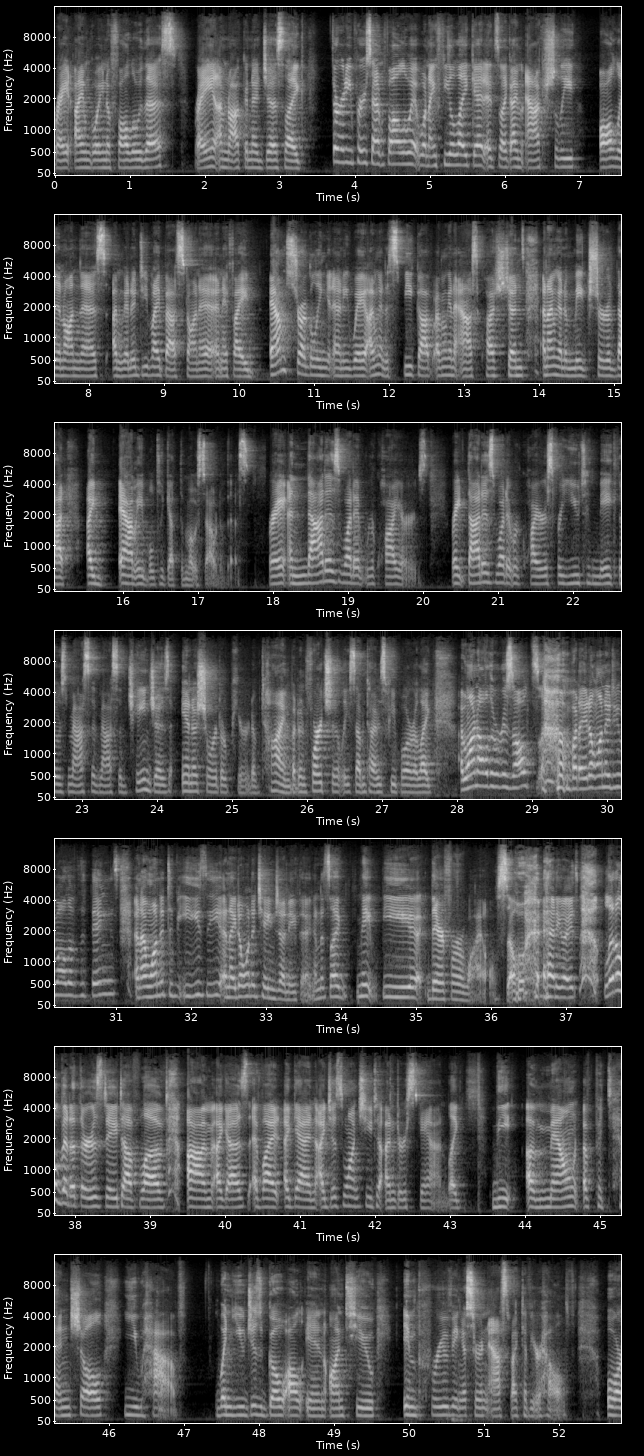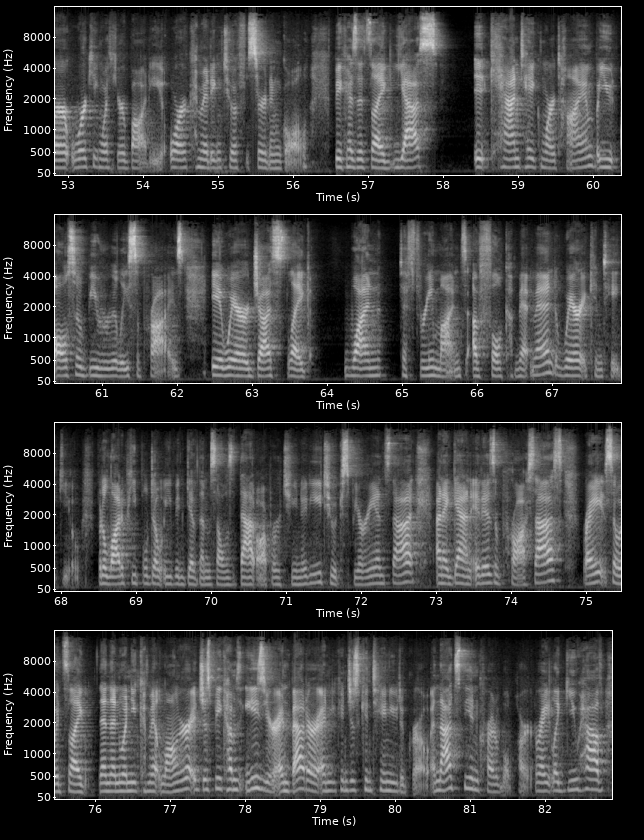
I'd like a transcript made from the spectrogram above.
right? I am going to follow this, right? I'm not going to just like 30% follow it when I feel like it. It's like I'm actually all in on this. I'm going to do my best on it. And if I am struggling in any way, I'm going to speak up, I'm going to ask questions, and I'm going to make sure that I am able to get the most out of this. Right. And that is what it requires right? That is what it requires for you to make those massive, massive changes in a shorter period of time. But unfortunately, sometimes people are like, I want all the results, but I don't want to do all of the things. And I want it to be easy and I don't want to change anything. And it's like, maybe there for a while. So, anyways, little bit of Thursday tough love, um, I guess. But again, I just want you to understand like the amount of potential you have when you just go all in onto improving a certain aspect of your health or working with your body or committing to a certain goal. Because it's like yes it can take more time but you'd also be really surprised. Where just like one to three months of full commitment where it can take you. But a lot of people don't even give themselves that opportunity to experience that. And again, it is a process, right? So it's like, and then when you commit longer, it just becomes easier and better, and you can just continue to grow. And that's the incredible part, right? Like you have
